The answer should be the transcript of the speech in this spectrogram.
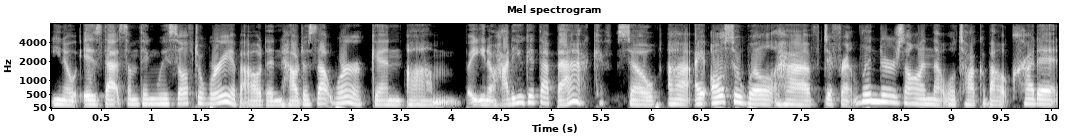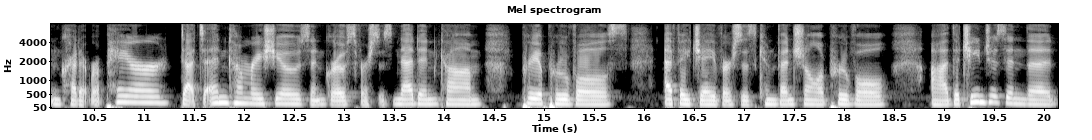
you know, is that something we still have to worry about, and how does that work? And, um, but you know, how do you get that back? So, uh, I also will have different lenders on that will talk about credit and credit repair, debt to income ratios, and gross versus net income, pre approvals, FHA versus conventional approval, uh, the changes in the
